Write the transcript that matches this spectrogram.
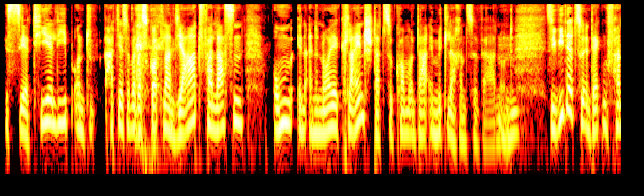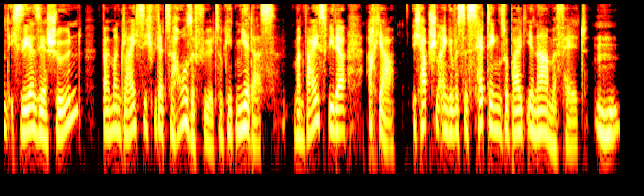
ist sehr tierlieb und hat jetzt aber das Scotland Yard verlassen, um in eine neue Kleinstadt zu kommen und da Ermittlerin zu werden. Mhm. Und sie wiederzuentdecken fand ich sehr, sehr schön, weil man gleich sich wieder zu Hause fühlt. So geht mir das. Man weiß wieder, ach ja, ich habe schon ein gewisses Setting, sobald ihr Name fällt. Mhm.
